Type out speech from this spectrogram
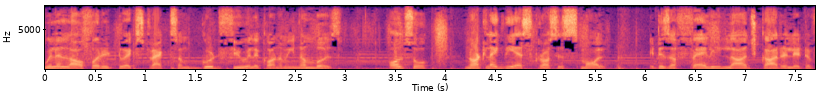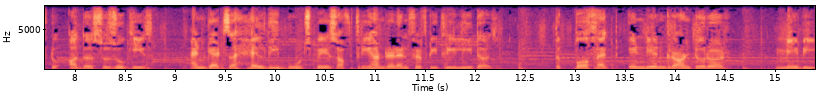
will allow for it to extract some good fuel economy numbers. Also, not like the S-Cross is small, it is a fairly large car relative to other Suzukis and gets a healthy boot space of 353 liters. The perfect Indian Grand Tourer? Maybe.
